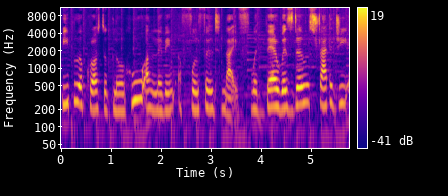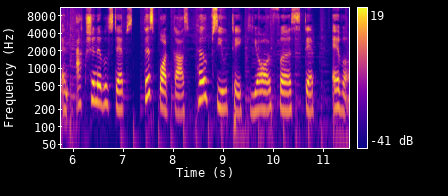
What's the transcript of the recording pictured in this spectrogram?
people across the globe who are living a fulfilled life. With their wisdom, strategy, and actionable steps, this podcast helps you take your first step ever.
